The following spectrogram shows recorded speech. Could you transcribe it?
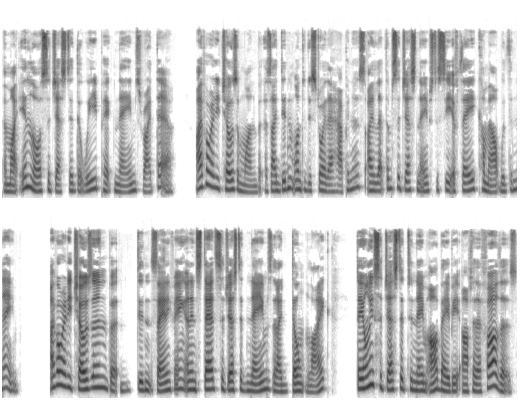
and my in laws suggested that we pick names right there. I've already chosen one, but as I didn't want to destroy their happiness, I let them suggest names to see if they come out with the name. I've already chosen, but didn't say anything, and instead suggested names that I don't like. They only suggested to name our baby after their fathers.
